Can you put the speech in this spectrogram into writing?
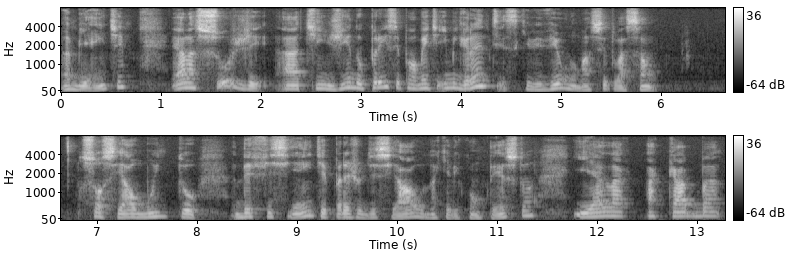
ambiente. Ela surge atingindo principalmente imigrantes que viviam numa situação social muito deficiente e prejudicial naquele contexto, e ela acaba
